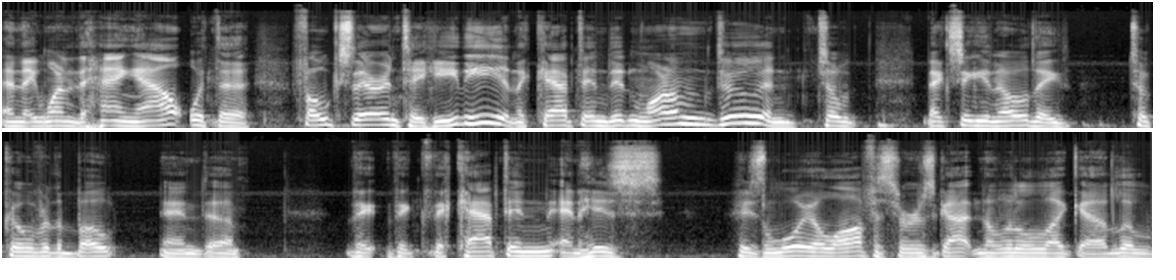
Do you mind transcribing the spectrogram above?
and they wanted to hang out with the folks there in Tahiti, and the captain didn't want them to, and so next thing you know, they took over the boat, and uh, the, the the captain and his his loyal officers got in a little like a little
